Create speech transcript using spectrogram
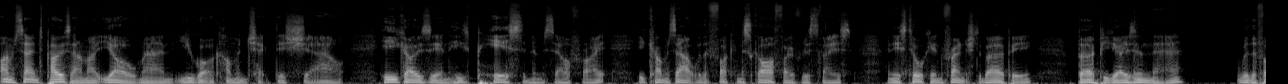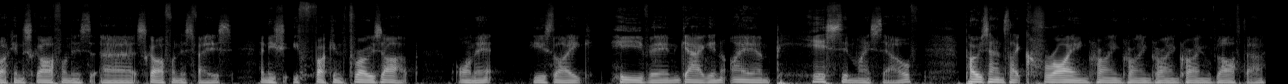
I'm saying to Pozan, I'm like, yo, man, you got to come and check this shit out. He goes in, he's piercing himself, right? He comes out with a fucking scarf over his face and he's talking French to Burpee. Burpee goes in there with a fucking scarf on his uh, scarf on his face and he, he fucking throws up on it. He's like heaving, gagging. I am pissing myself. Pozan's like crying, crying, crying, crying, crying with laughter.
